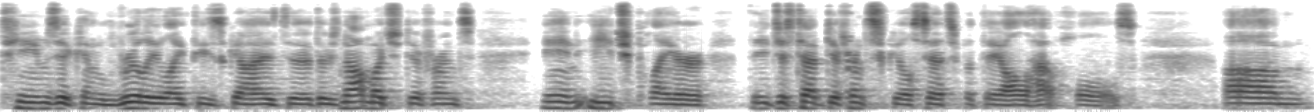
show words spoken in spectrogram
teams that can really like these guys. There's not much difference in each player. They just have different skill sets, but they all have holes. Um,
